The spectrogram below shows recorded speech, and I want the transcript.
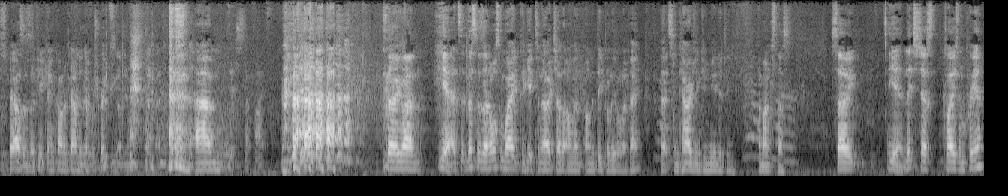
spouses, if you can kind of go into different groups. um, so, um, yeah, it's, this is an awesome way to get to know each other on a, on a deeper level, okay? That's encouraging community amongst us. So, yeah, let's just close in prayer.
